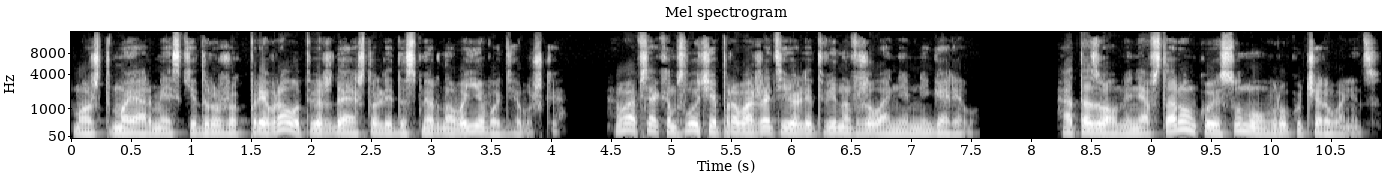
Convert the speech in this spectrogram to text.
Может, мой армейский дружок приврал, утверждая, что Лида Смирнова его девушка. Во всяком случае, провожать ее Литвинов желанием не горел. Отозвал меня в сторонку и сунул в руку червонец.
